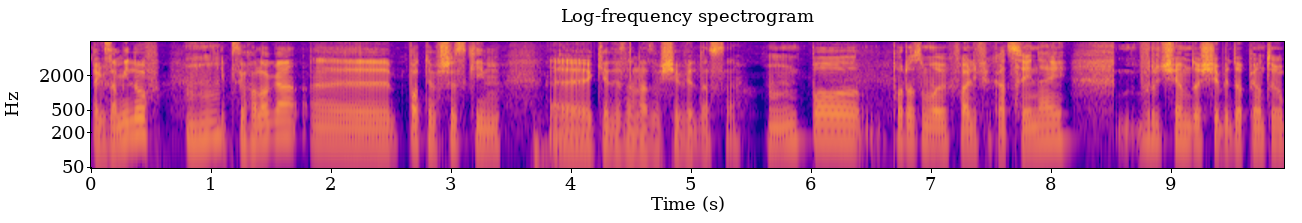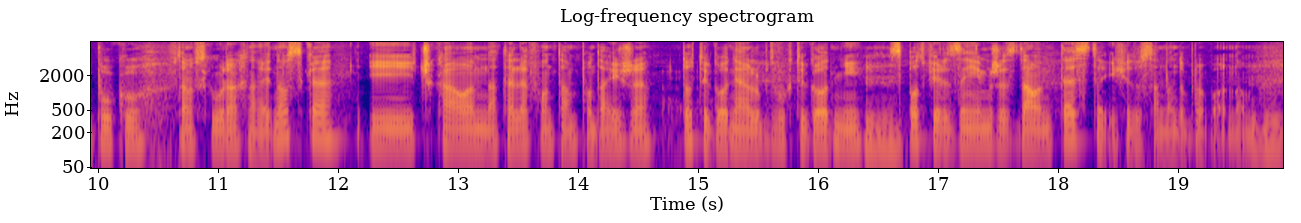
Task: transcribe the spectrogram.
egzaminów Mhm. i psychologa, y, po tym wszystkim, y, kiedy znalazłeś się w jednostce? Mm, Po, po rozmowie kwalifikacyjnej wróciłem do siebie do piątego pułku w Tarnowskich Górach na jednostkę i czekałem na telefon tam bodajże do tygodnia lub dwóch tygodni Mhm. z potwierdzeniem, że zdałem testy i się dostałem na dobrowolną. Mhm.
